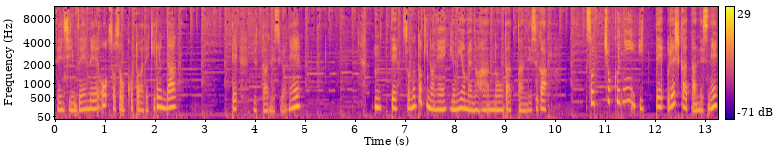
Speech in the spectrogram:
全身全霊を注ぐことができるんだ。って言ったんですよね。うん、でその時のね弓嫁の反応だったんですが率直に言って嬉しかったんですね。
